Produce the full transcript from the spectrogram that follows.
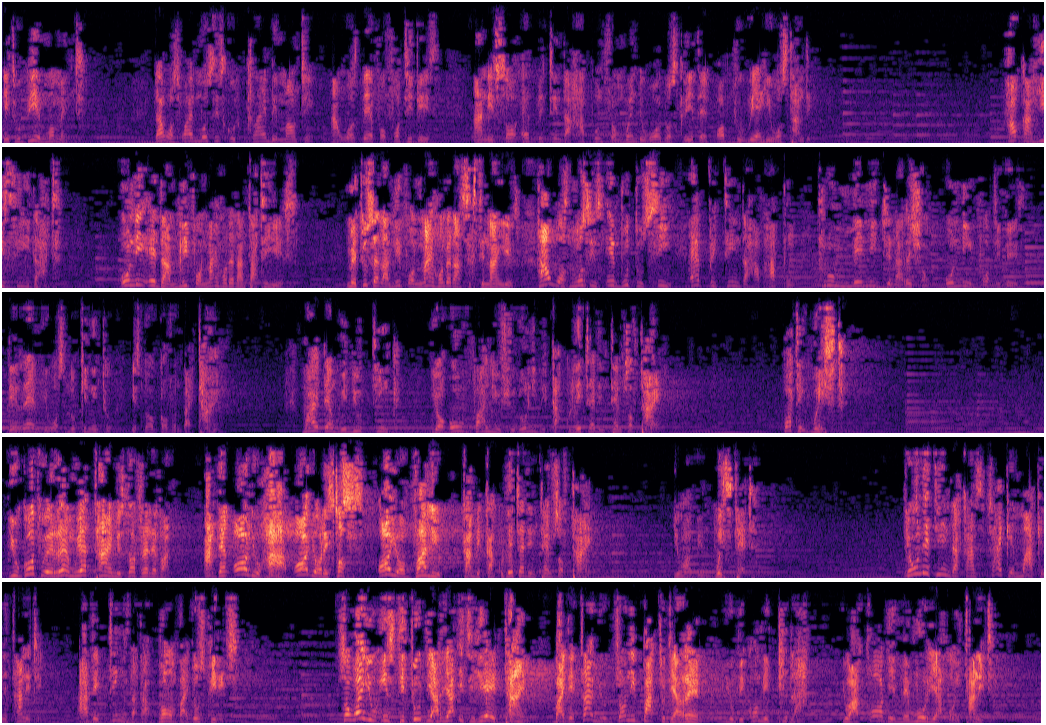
It will be a moment. That was why Moses could climb a mountain and was there for 40 days. And he saw everything that happened from when the world was created up to where he was standing. How can he see that? Only Adam lived for 930 years. Methuselah lived for 969 years. How was Moses able to see everything that have happened through many generations only in 40 days? The realm he was looking into is not governed by time. Why then will you think your own value should only be calculated in terms of time? What a waste. You go to a realm where time is not relevant. And then all you have, all your resources, all your value can be calculated in terms of time. You have been wasted. The only thing that can strike a mark in eternity are the things that are born by those spirits. So when you institute their reality here in time, by the time you journey back to their realm, you become a pillar. You are called a memorial for eternity.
